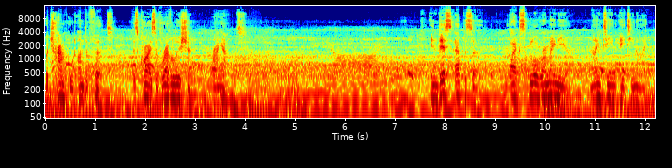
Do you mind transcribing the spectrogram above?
were trampled underfoot as cries of revolution rang out. In this episode, I explore Romania 1989.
